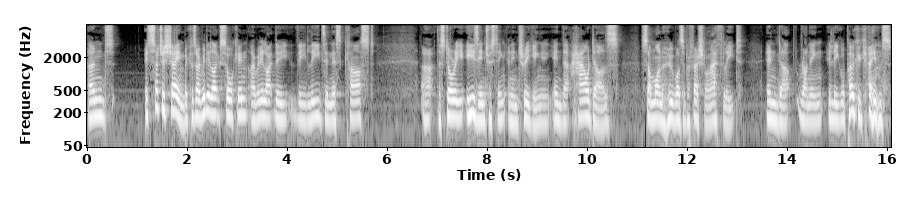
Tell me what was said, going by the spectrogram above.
And it's such a shame because I really like Sorkin. I really like the the leads in this cast. Uh, the story is interesting and intriguing in, in that how does someone who was a professional athlete end up running illegal poker games?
